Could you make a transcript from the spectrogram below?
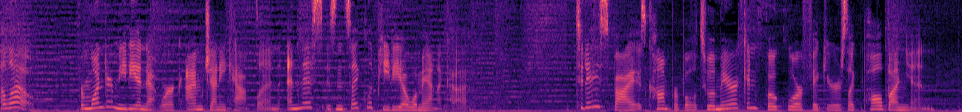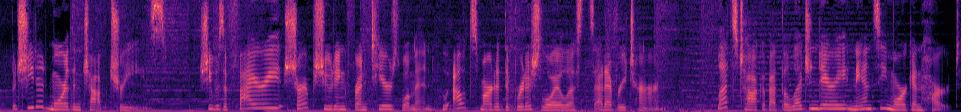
Hello. From Wonder Media Network, I'm Jenny Kaplan, and this is Encyclopedia Womannica. Today's spy is comparable to American folklore figures like Paul Bunyan, but she did more than chop trees. She was a fiery, sharp shooting frontierswoman who outsmarted the British Loyalists at every turn. Let's talk about the legendary Nancy Morgan Hart.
